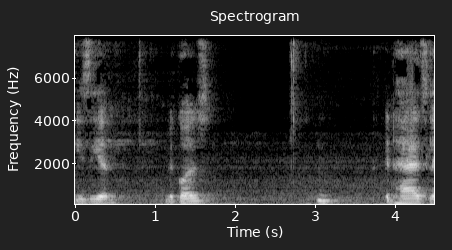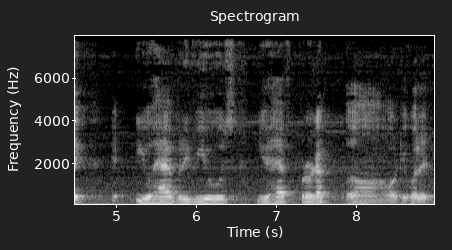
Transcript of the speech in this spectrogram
easier because it has like you have reviews you have product uh, what do you call it?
